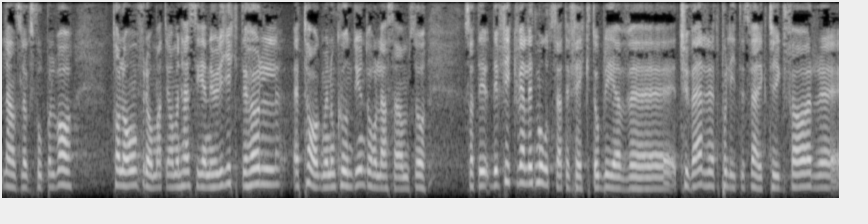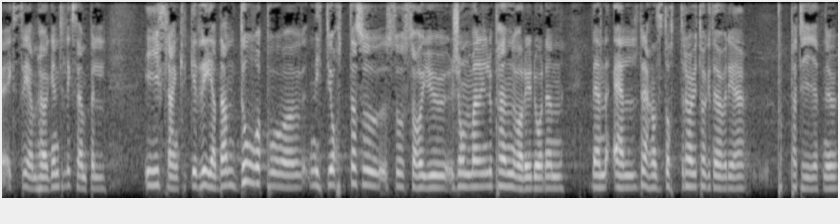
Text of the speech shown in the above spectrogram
landslagsfotboll var. Tala om för dem att ja, men här ser ni hur det gick. Det höll ett tag, men de kunde ju inte hålla sams. Och, så att det, det, fick väldigt motsatt effekt och blev eh, tyvärr ett politiskt verktyg för eh, extremhögern till exempel i Frankrike. Redan då på 98 så, så sa ju Jean-Marie Le Pen var det ju då den, den äldre, hans dotter har ju tagit över det partiet nu.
